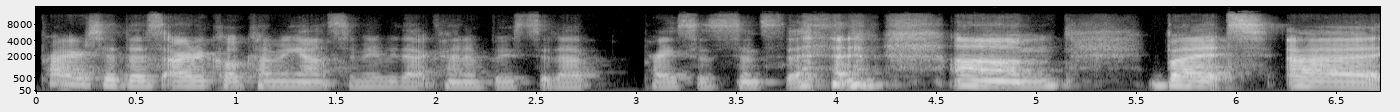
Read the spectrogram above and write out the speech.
prior to this article coming out. So maybe that kind of boosted up prices since then. um, but uh,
